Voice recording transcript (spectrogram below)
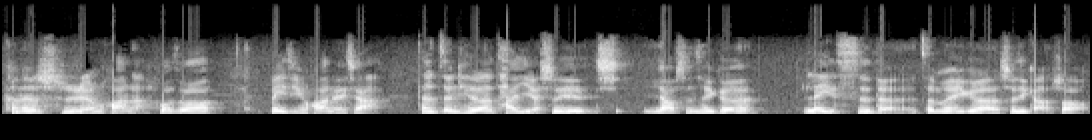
可能是人换了，或者说背景换了一下，但整体呢，它也是要生成一个类似的这么一个设计感受。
